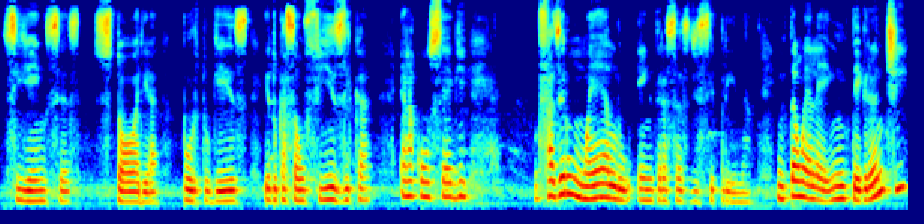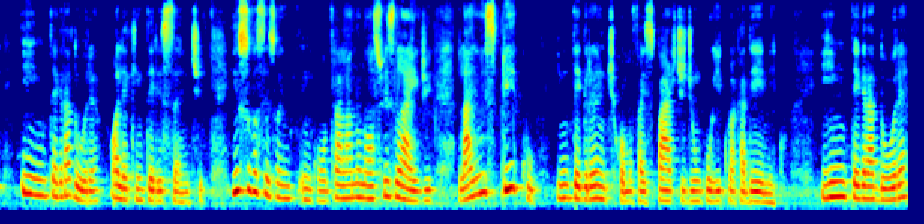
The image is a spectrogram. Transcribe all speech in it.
ciências, história, português, educação física. Ela consegue fazer um elo entre essas disciplinas. Então, ela é integrante e integradora. Olha que interessante. Isso vocês vão encontrar lá no nosso slide. Lá eu explico integrante como faz parte de um currículo acadêmico e integradora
